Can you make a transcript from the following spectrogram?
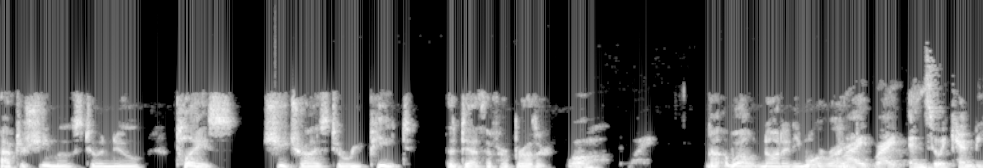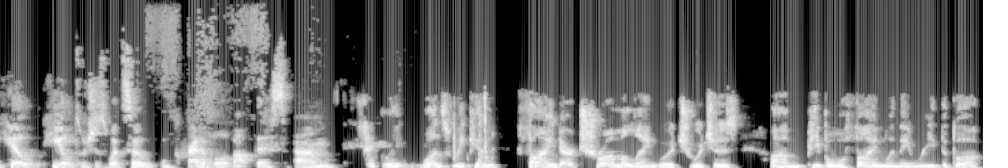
after she moves to a new place, she tries to repeat the death of her brother. Oh, not, well, not anymore, right? Right, right. And so it can be healed, healed, which is what's so incredible about this. Um, exactly. Once we can find our trauma language, which is um, people will find when they read the book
